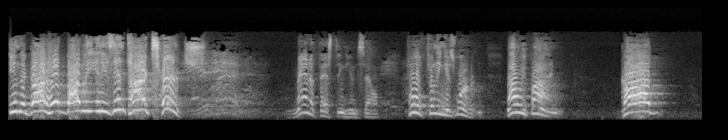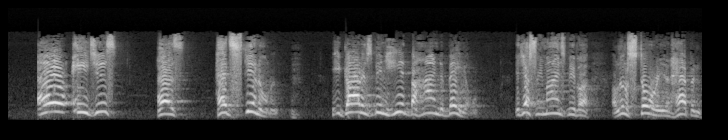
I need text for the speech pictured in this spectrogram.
in the Godhead bodily in His entire church. Manifesting Himself, fulfilling His Word. Now we find God, all ages, has had skin on. He, God has been hid behind a veil. It just reminds me of a, a little story that happened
